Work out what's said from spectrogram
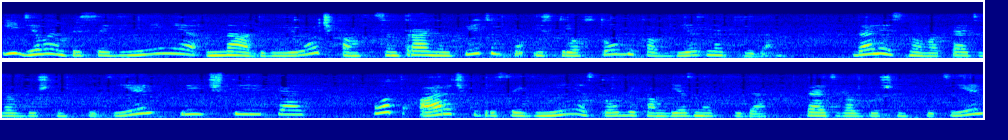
и делаем присоединение над веерочком в центральную петельку из трех столбиков без накида. Далее снова 5 воздушных петель, 3, 4, 5, под арочку присоединения столбиком без накида. 5 воздушных петель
